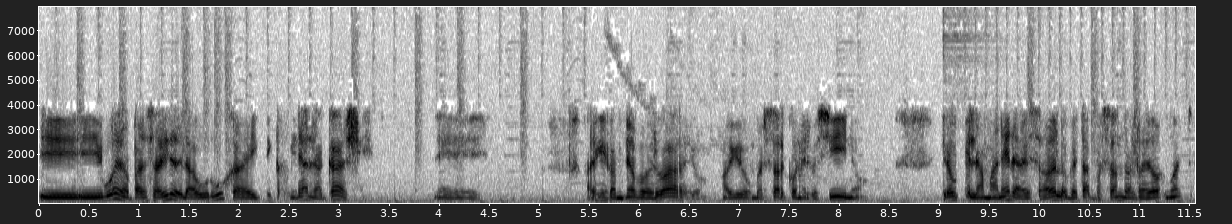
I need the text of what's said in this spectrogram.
Y, bueno, para salir de la burbuja hay que caminar en la calle, eh, hay que caminar por el barrio, hay que conversar con el vecino. Creo que es la manera de saber lo que está pasando alrededor nuestro,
